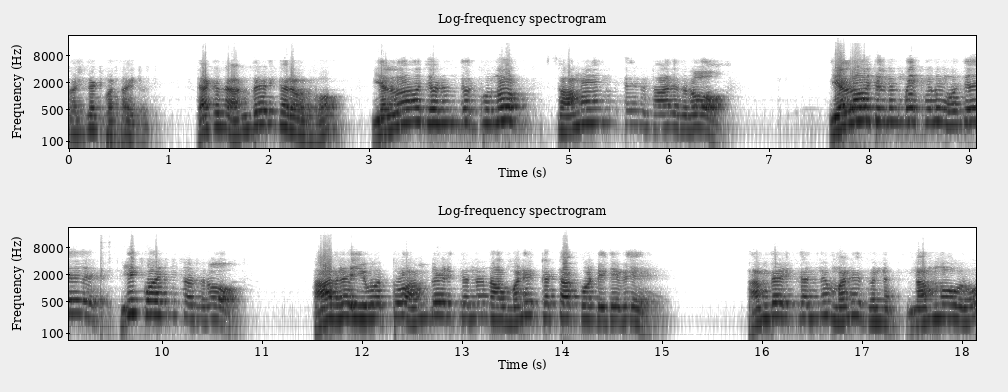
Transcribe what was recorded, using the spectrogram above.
ಪ್ರಶ್ನೆಗೆ ಬರ್ತಾ ಇದ್ದೀನಿ ಯಾಕಂದ್ರೆ ಅಂಬೇಡ್ಕರ್ ಅವರು ಎಲ್ಲಾ ಜನಾಂಗಕ್ಕೂ ಸಮಾನತೆಯನ್ನು ಸಾರಿದ್ರು. ಎಲ್ಲಾ ಜನಾಂಗಕ್ಕೂ ಒಂದೇ ಈಕ್ವಾಲಿಟಿ ತಂದ್ರು. ಆದ್ರೆ ಇವತ್ತು ಅಂಬೇಡ್ಕರ್ನ ನಾವು ಮನೆ ಕಟ್ಟಾಕೊಂಡಿದ್ದೀವಿ. ಅಂಬೇಡ್ಕರ್ನ ಮನೆ ನಮ್ಮವರು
